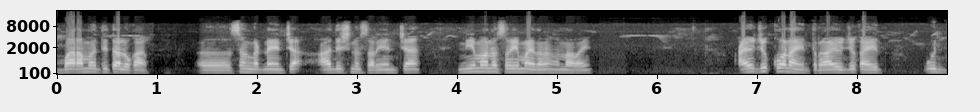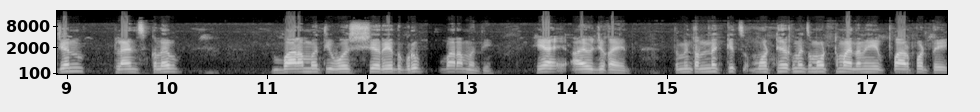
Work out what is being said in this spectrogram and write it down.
बारामती तालुका संघटना यांच्या आदेशानुसार यांच्या नियमानुसार हे मैदान होणार आहे. आयोजक कोण आहेत? तर आयोजक आहेत उज्जैन फ्लॅन्स क्लब बारामती व शर्यत ग्रुप बारामती हे आय- आयोजक आहेत. तर मित्रांनो नक्कीच मोठ्या रकमेचं मोठं मैदान हे पार पडते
